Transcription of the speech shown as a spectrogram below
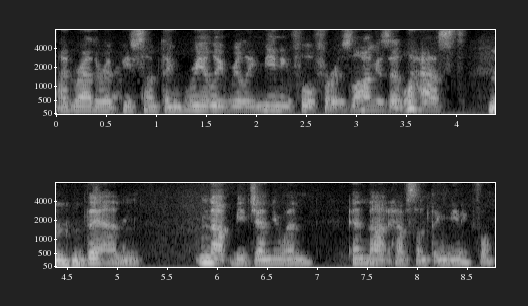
I'd rather it be something really, really meaningful for as long as it lasts mm-hmm. than not be genuine and not have something meaningful.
